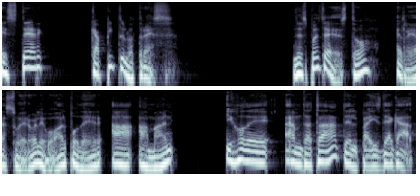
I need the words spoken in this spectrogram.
Esther capítulo 3 Después de esto, el rey Asuero elevó al poder a Amán hijo de Amdatá del país de Agad.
